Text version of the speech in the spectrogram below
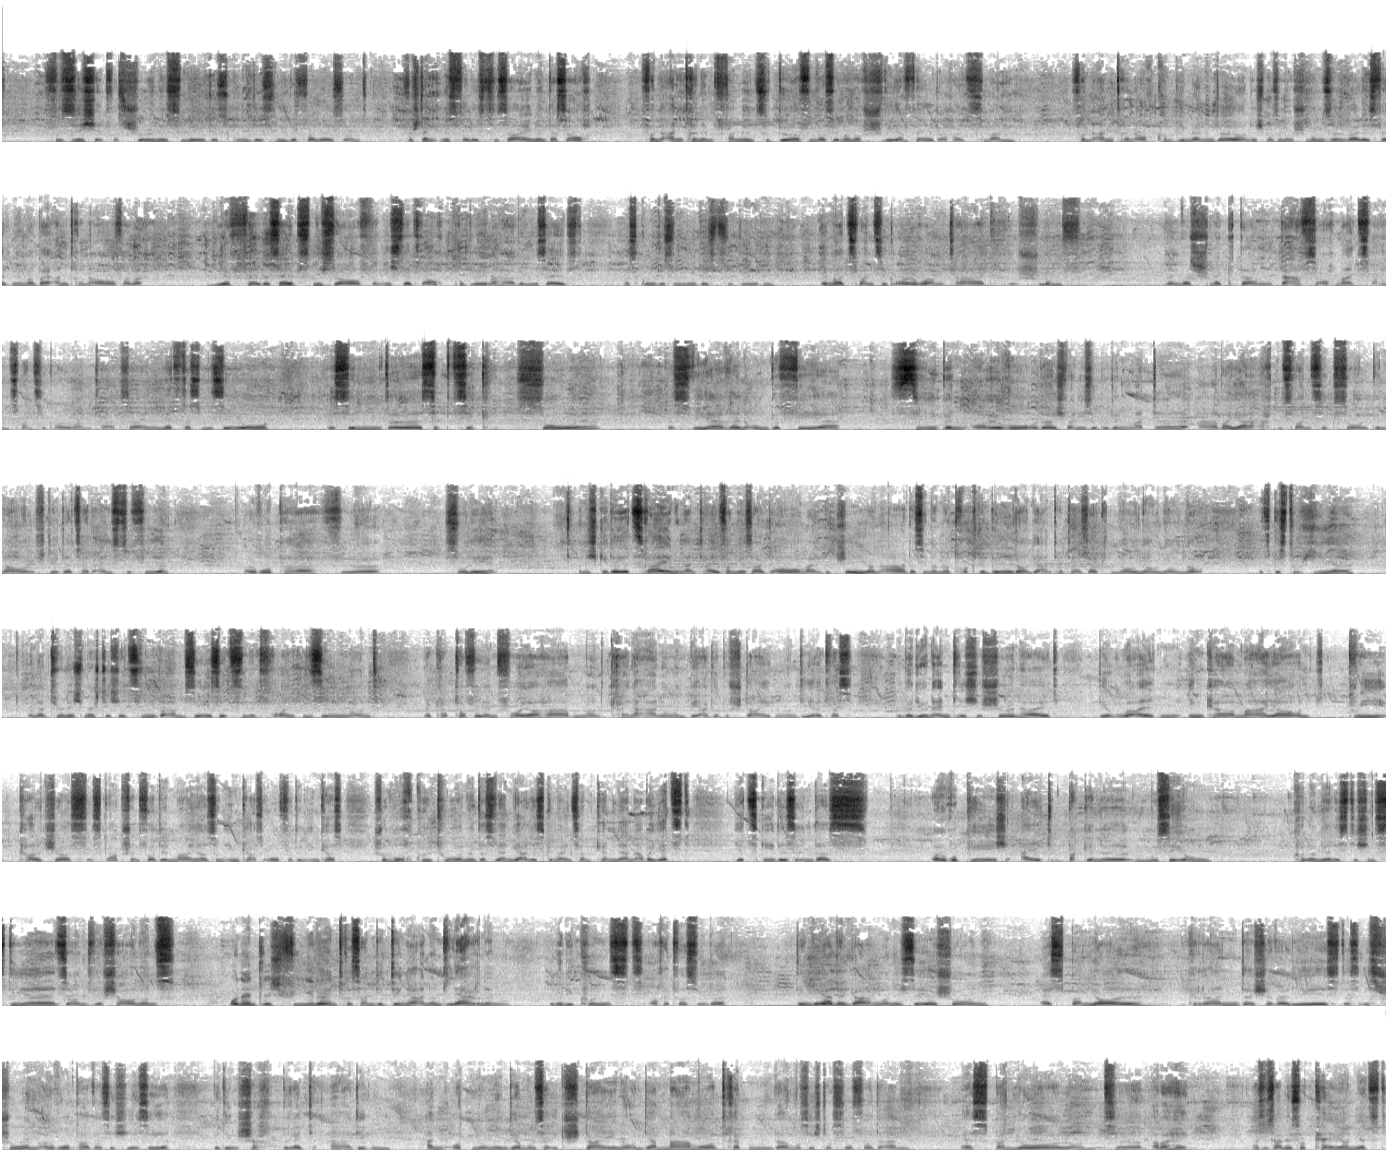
für sich etwas Schönes, Mildes, Gutes, Liebevolles und Verständnisvolles zu sein und das auch von anderen empfangen zu dürfen, was immer noch schwer fällt, auch als Mann, von anderen auch Komplimente und ich muss immer schmunzeln, weil es fällt mir immer bei anderen auf, aber mir fällt es selbst nicht so auf, wenn ich selbst auch Probleme habe, mir selbst was Gutes und Liebes zu geben. Immer 20 Euro am Tag, Schlumpf. Wenn was schmeckt, dann darf es auch mal 22 Euro am Tag sein. Und jetzt das Museo, das sind äh, 70 Sol das wären ungefähr 7 Euro, oder? Ich war nie so gut in Mathe, aber ja, 28 Soll, genau. Steht derzeit 1 zu 4. Europa für Soleil. Und ich gehe da jetzt rein und ein Teil von mir sagt, oh, mein Budget und ah, das sind doch nur trockene Bilder. Und der andere Teil sagt, no, no, no, no. Jetzt bist du hier und natürlich möchte ich jetzt lieber am See sitzen, mit Freunden singen und eine Kartoffel im Feuer haben und keine Ahnung und Berge besteigen und dir etwas über die unendliche Schönheit der uralten Inka, Maya und Pre-Cultures. Es gab schon vor den Mayas und Inkas, oh, vor den Inkas schon Hochkulturen und das werden wir alles gemeinsam kennenlernen. Aber jetzt, jetzt geht es in das europäisch altbackene Museum kolonialistischen Stils und wir schauen uns unendlich viele interessante Dinge an und lernen über die Kunst, auch etwas über den Werdegang. Und ich sehe schon, Espanyol, Grande Chevaliers, das ist schon Europa, was ich hier sehe, mit den schachbrettartigen Anordnungen der Mosaiksteine und der Marmortreppen, da muss ich doch sofort an Espanyol. Und, äh, aber hey, das ist alles okay und jetzt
